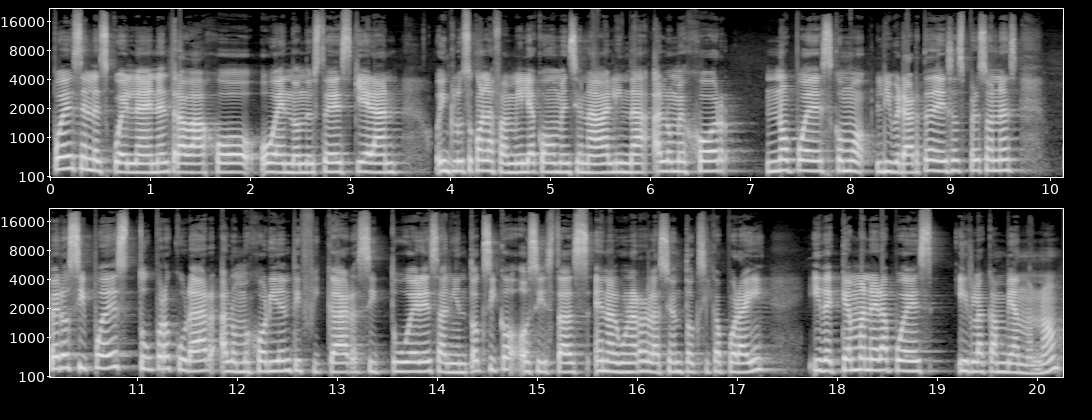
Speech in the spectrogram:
pues en la escuela, en el trabajo o en donde ustedes quieran, o incluso con la familia, como mencionaba Linda. A lo mejor no puedes como librarte de esas personas, pero sí puedes tú procurar a lo mejor identificar si tú eres alguien tóxico o si estás en alguna relación tóxica por ahí y de qué manera puedes irla cambiando, ¿no?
